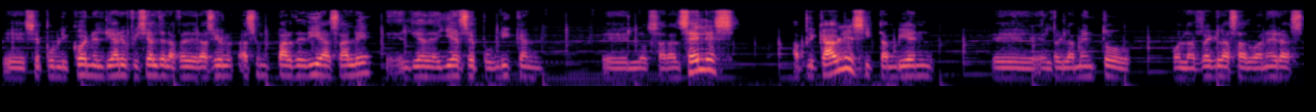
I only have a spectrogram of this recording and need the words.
eh, se publicó en el Diario Oficial de la Federación hace un par de días, sale, el día de ayer se publican eh, los aranceles aplicables y también eh, el reglamento o las reglas aduaneras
